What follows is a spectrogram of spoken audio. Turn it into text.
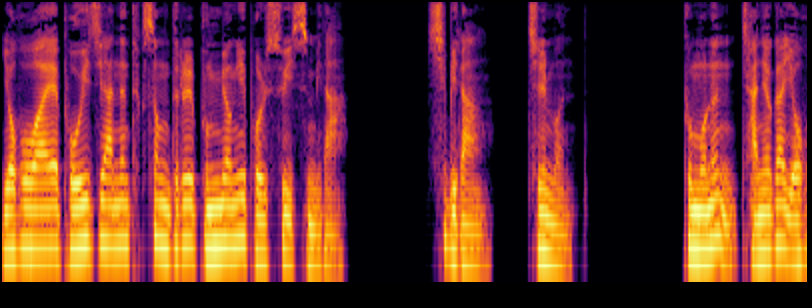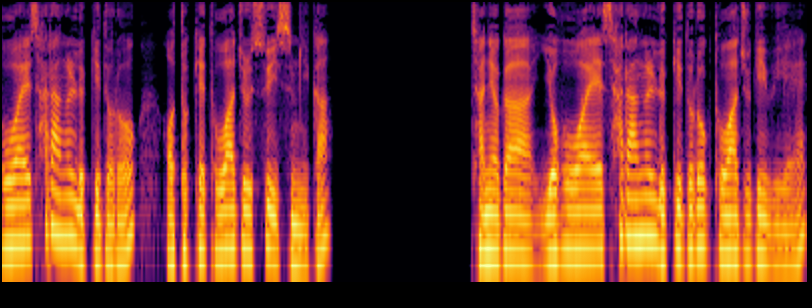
여호와의 보이지 않는 특성들을 분명히 볼 수 있습니다. 11항 질문 부모는 자녀가 여호와의 사랑을 느끼도록 어떻게 도와줄 수 있습니까? 자녀가 여호와의 사랑을 느끼도록 도와주기 위해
